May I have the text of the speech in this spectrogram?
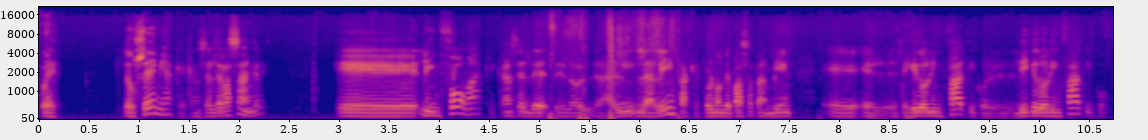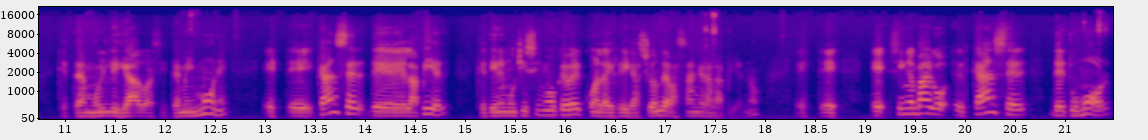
Pues leucemia, que es cáncer de la sangre, eh, linfoma, que es cáncer de, la, linfa, que es por donde pasa también eh, el, tejido linfático, el líquido linfático, que está muy ligado al sistema inmune, este, cáncer de la piel, que tiene muchísimo que ver con la irrigación de la sangre a la piel. ¿no? Este, eh, sin embargo, el cáncer de tumor,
